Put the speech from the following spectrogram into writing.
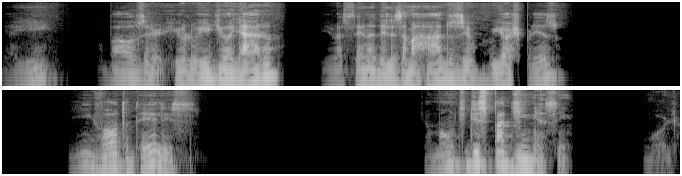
E aí o Bowser e o Luigi olharam, viram a cena deles amarrados e o Yoshi preso. E em volta deles tinha um monte de espadinha, assim, no olho.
